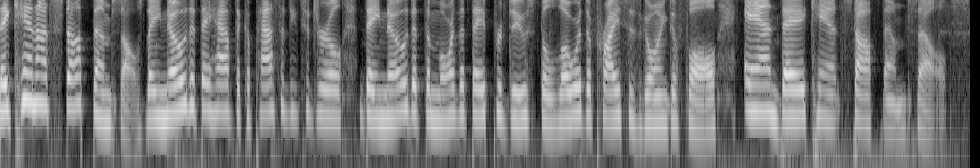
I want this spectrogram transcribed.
They cannot stop themselves. They know that they have the capacity to drill. They know that the more that they produce, the lower the price is going to fall, and they can't stop themselves.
